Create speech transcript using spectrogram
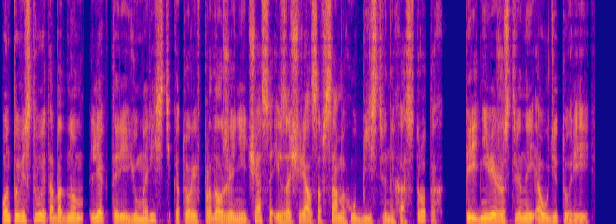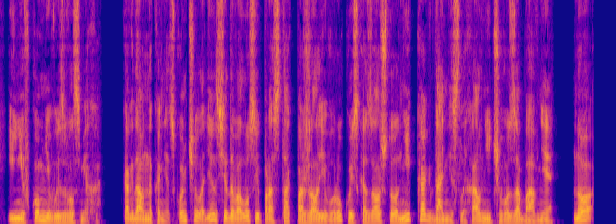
Он повествует об одном лекторе-юмористе, который в продолжении часа изощрялся в самых убийственных остротах перед невежественной аудиторией и ни в ком не вызвал смеха. Когда он, наконец, кончил, один седоволосый простак пожал его руку и сказал, что он никогда не слыхал ничего забавнее, но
